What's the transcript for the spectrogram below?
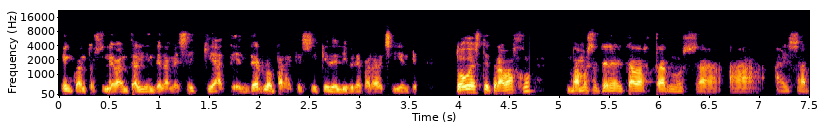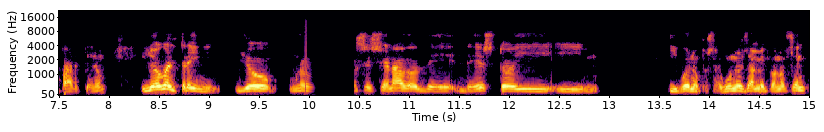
en cuanto se levante alguien de la mesa hay que atenderlo para que se quede libre para el siguiente. Todo este trabajo vamos a tener que adaptarnos a, esa parte. ¿no? Y luego el training. Yo, obsesionado de, esto y, bueno, pues algunos ya me conocen,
